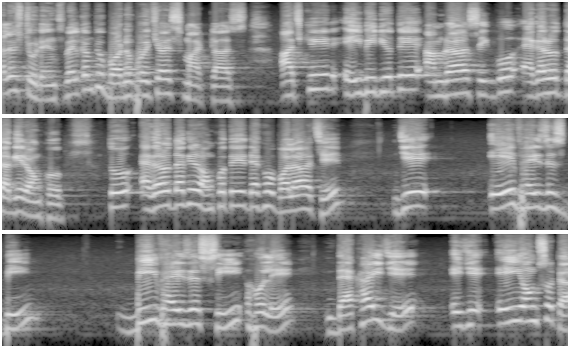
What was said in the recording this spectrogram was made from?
Hello students welcome to Barnaparichay smart class আজকের এই ভিডিওতে আমরা শিখব এগারো দাগের অঙ্ক। তো এগারো দাগের অঙ্কতে দেখো বলা আছে যে A varies B B varies C হলে দেখাই যে এই যে এই অংশটা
